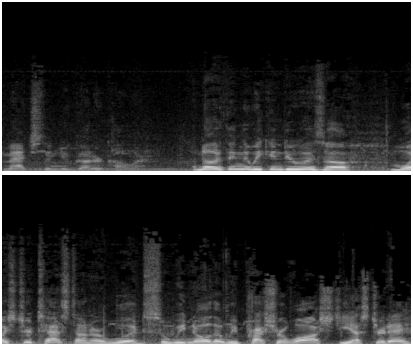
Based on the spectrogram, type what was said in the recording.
match the new gutter color. Another thing that we can do is a moisture test on our wood. So we know that we pressure washed yesterday.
